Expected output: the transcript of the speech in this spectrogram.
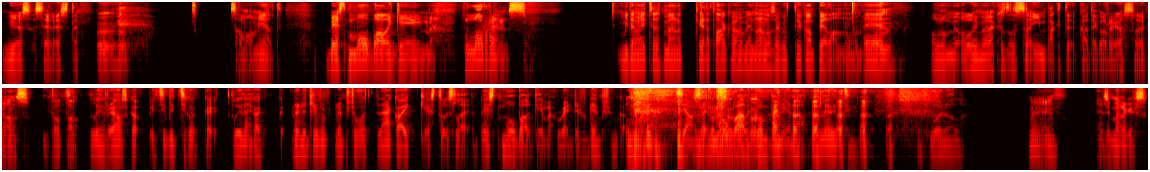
myös Celeste. Mhm. Samaa mieltä. Best Mobile Game, Florence. Mitä mä itse asiassa mä en ole kertaakaan vielä nanosekunttiakaan pelannut. En. Ollut, oli myös tuossa Impact-kategoriassa oli kans, tota, oli hirveän hauska vitsi, vitsi kun tuli nämä kaikki, Red Dead Redemption voitti nämä kaikki, ja sitten tuli sellainen Best Mobile Game Red Dead Redemption 2. Siellä on se Mobile Companion-appi löytyy. Se voi olla. niin. esimerkiksi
